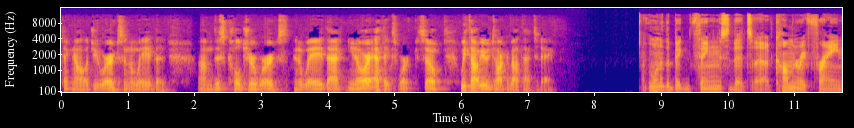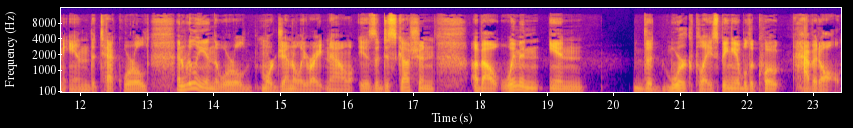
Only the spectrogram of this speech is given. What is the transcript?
technology works and the way that um, this culture works in a way that you know our ethics work. So we thought we would talk about that today. One of the big things that's a common refrain in the tech world and really in the world more generally right now is a discussion about women in the workplace being able to quote have it all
